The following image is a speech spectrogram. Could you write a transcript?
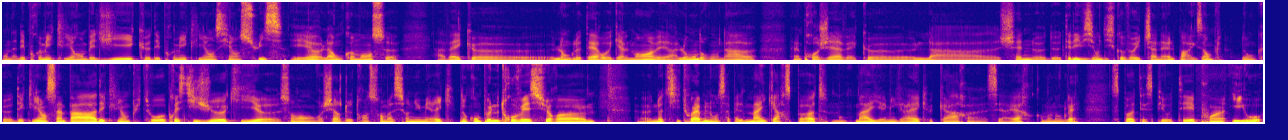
On a des premiers clients en Belgique, des premiers clients aussi en Suisse. Et là, on commence avec l'Angleterre également. à Londres, on a un projet avec la chaîne de télévision Discovery Channel, par exemple. Donc des clients sympas, des clients plutôt prestigieux qui sont en recherche de transformation numérique. Donc on peut nous trouver sur notre site web. Nous, on s'appelle MyCarSpot. Donc My, M-Y, car, C-A-R, comme en anglais. Spot, S-P-O-T, .io.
